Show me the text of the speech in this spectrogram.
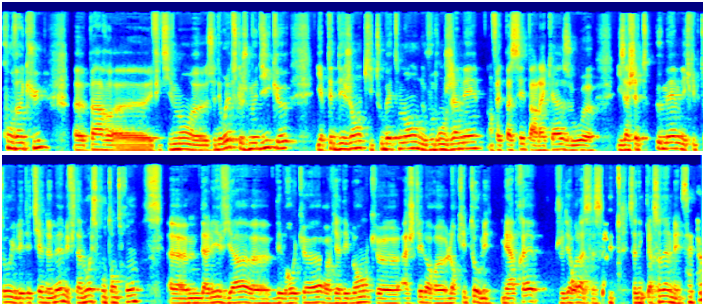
convaincu euh, par euh, effectivement euh, se parce que je me dis que il y a peut-être des gens qui tout bêtement ne voudront jamais en fait passer par la case où ils achètent eux-mêmes les cryptos, ils les détiennent eux-mêmes et finalement ils se contenteront d'aller via des brokers, via des banques acheter leurs leur crypto. Mais mais après, je veux dire voilà, ça, ça, n'est que personnel, mais c'est tout.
